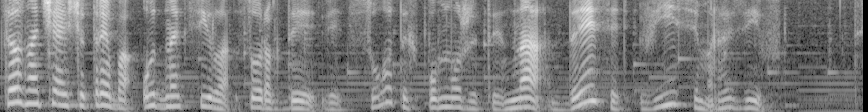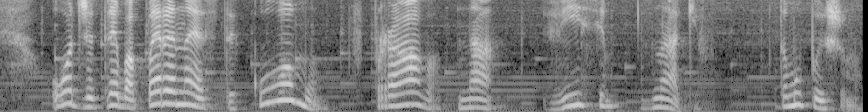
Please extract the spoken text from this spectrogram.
Це означає, що треба 1,49 помножити на 10 8 разів. Отже, треба перенести кому вправо на 8 знаків. Тому пишемо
